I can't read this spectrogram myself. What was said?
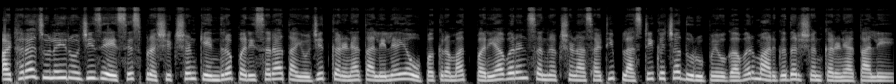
अठरा जुलै रोजी जे एस एस प्रशिक्षण केंद्र परिसरात आयोजित करण्यात आलेल्या या उपक्रमात पर्यावरण संरक्षणासाठी प्लास्टिकच्या दुरुपयोगावर मार्गदर्शन करण्यात आले.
